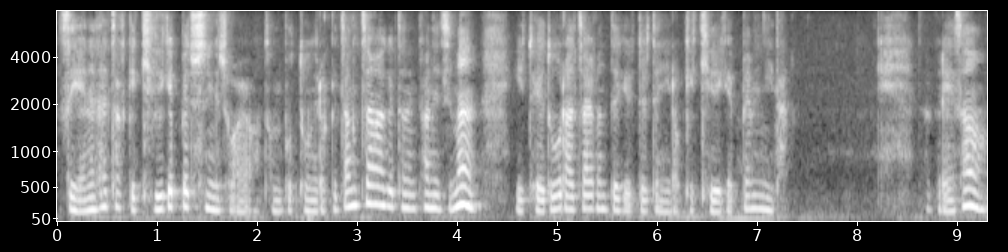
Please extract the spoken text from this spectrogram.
그래서 얘는 살짝 이렇게 길게 빼주시는 게 좋아요. 저는 보통 이렇게 짱짱하게 뜨는 편이지만 이 되돌아 짧은뜨기를 뜰 땐 이렇게 길게 뺍니다. 자, 그래서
